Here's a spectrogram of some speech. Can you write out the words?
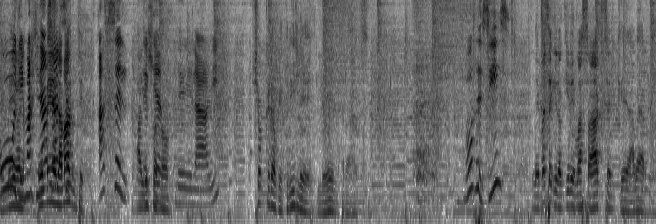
Uy, ¿te imaginas, medio Axel? amante. Axel, Ay, ¿de quién? no. ¿De la vi? Yo creo que Chris le, le entra a Axel. ¿Vos decís? Me parece que lo quiere más a Axel que a Bernie.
